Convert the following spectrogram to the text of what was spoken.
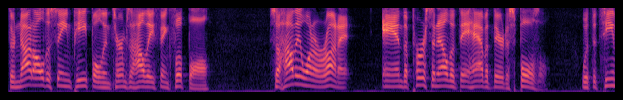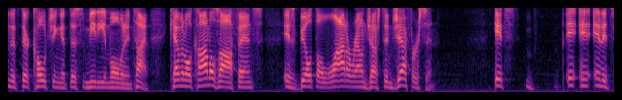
They're not all the same people in terms of how they think football. So, how they want to run it and the personnel that they have at their disposal with the team that they're coaching at this immediate moment in time. Kevin O'Connell's offense is built a lot around Justin Jefferson. It's in its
